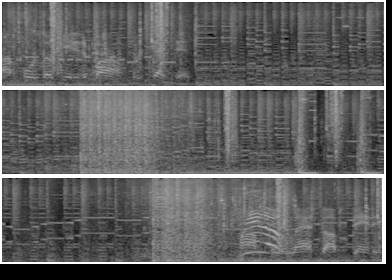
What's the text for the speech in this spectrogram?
Op 4 located a bomb. Protect it. Op 4 last stop standing.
